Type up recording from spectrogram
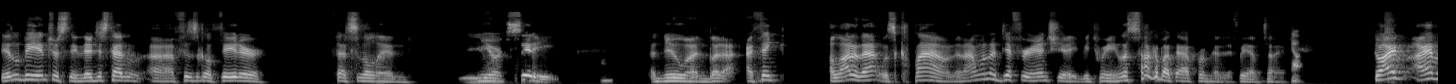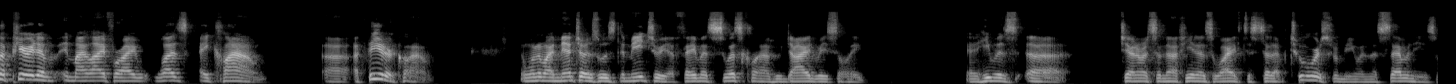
it'll be interesting. They just had a physical theater festival in New York, New York City, a new one, but I think a lot of that was clown and I want to differentiate between let's talk about that for a minute if we have time. Yeah. So I I have a period of in my life where I was a clown, uh, a theater clown. And one of my mentors was Dimitri, a famous Swiss clown who died recently. And he was uh, generous enough, he and his wife, to set up tours for me in the 70s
